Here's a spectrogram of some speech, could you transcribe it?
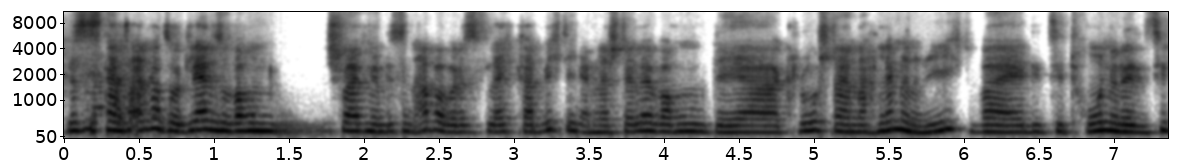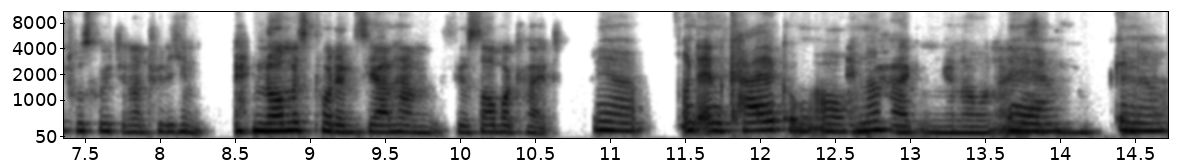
Das ist ganz einfach zu erklären, so warum schweifen wir ein bisschen ab, aber das ist vielleicht gerade wichtig an der Stelle, warum der Klostein nach Lemon riecht, weil die Zitrone oder die Zitrusfrüchte natürlich ein enormes Potenzial haben für Sauberkeit. Ja, und Entkalkung auch. Ne? Entkalken, ne? genau. Und ja, genau.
